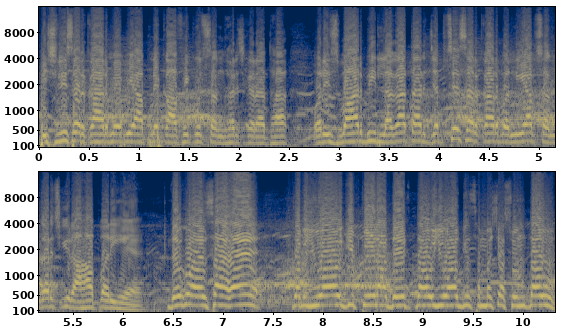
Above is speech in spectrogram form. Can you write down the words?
पिछली सरकार में भी आपने काफ़ी कुछ संघर्ष करा था और इस बार भी लगातार जब से सरकार बनी आप संघर्ष की राह पर ही हैं। देखो ऐसा है जब युवाओं की पीड़ा देखता हूँ, युवाओं की समस्या सुनता हूँ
